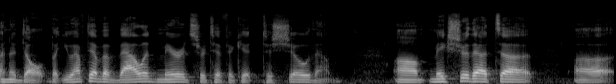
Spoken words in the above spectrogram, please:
an adult, but you have to have a valid marriage certificate to show them. Um, make sure that uh, uh,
